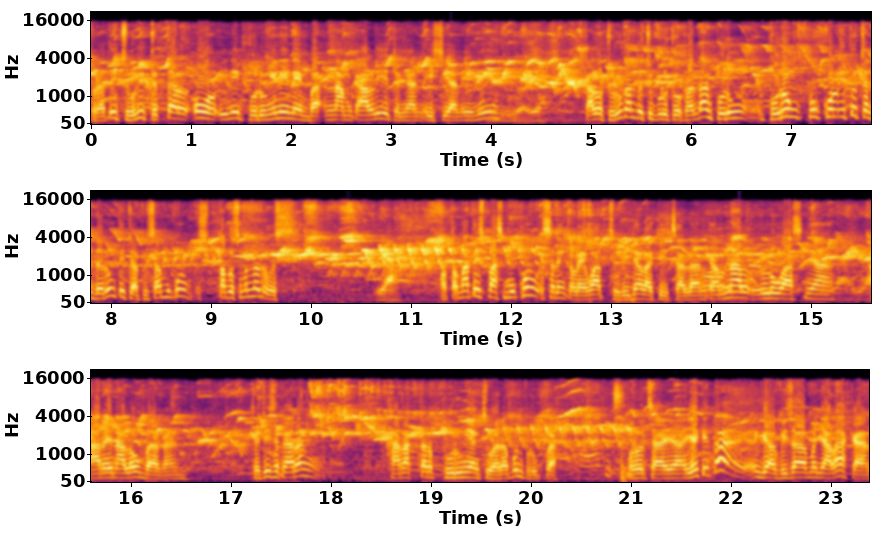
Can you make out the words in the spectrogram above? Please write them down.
Berarti juri detail oh ini burung ini nembak enam kali dengan isian ini. Iya ya. kalau dulu kan 72 gantangan burung burung pukul itu cenderung tidak bisa mukul terus menerus Ya. otomatis pas mukul sering kelewat jurinya lagi jalan karena luasnya arena lomba kan. Jadi sekarang karakter burung yang juara pun berubah menurut saya ya kita nggak bisa menyalahkan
